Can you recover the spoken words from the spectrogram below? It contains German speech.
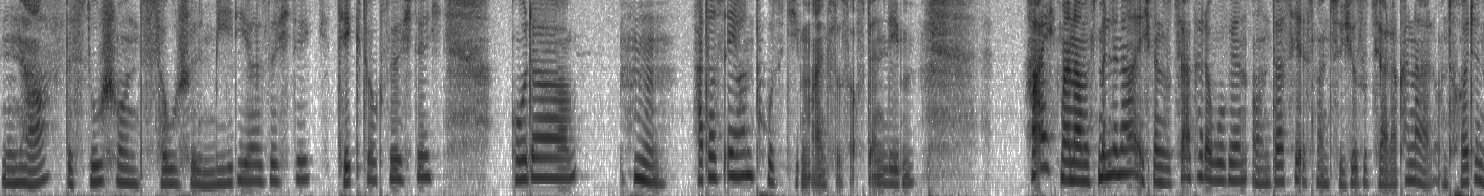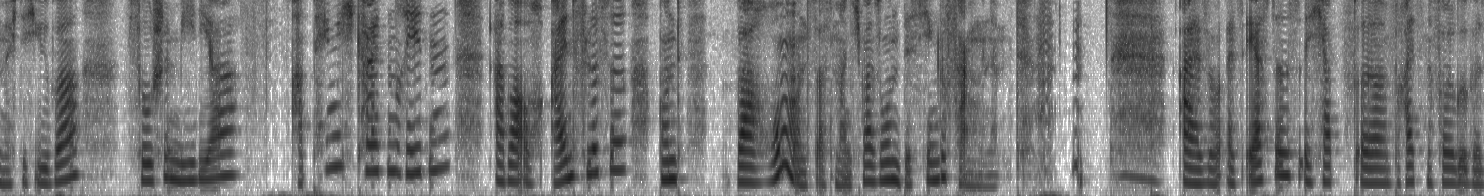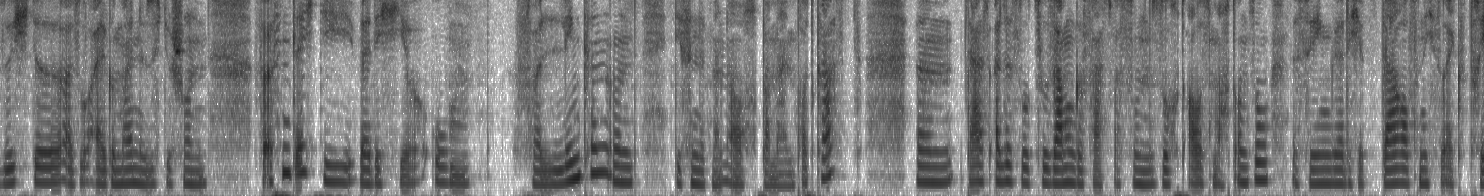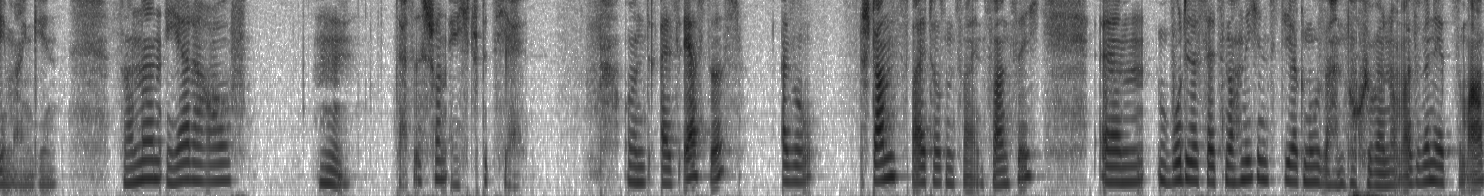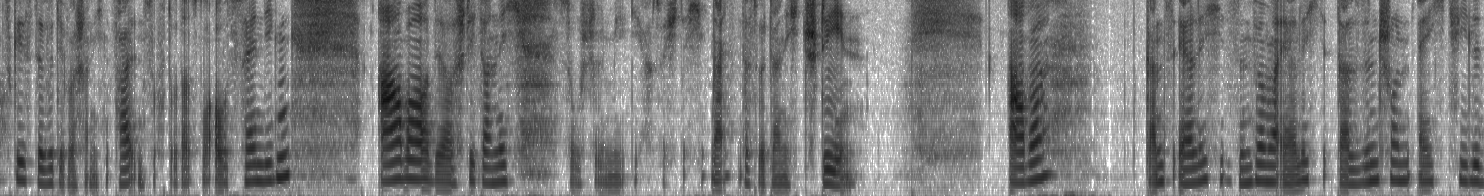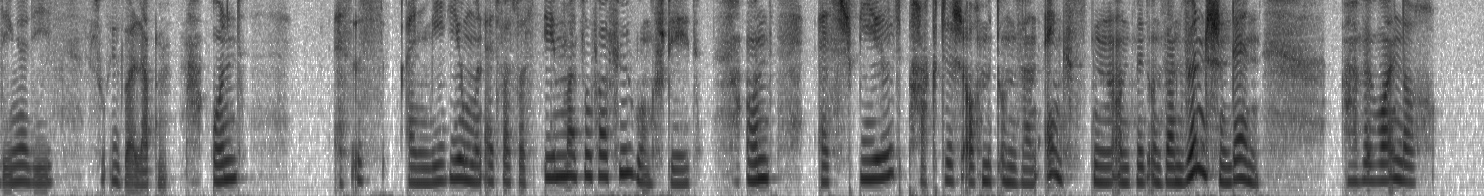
Na, bist du schon Social Media süchtig, TikTok süchtig? Oder hm, hat das eher einen positiven Einfluss auf dein Leben? Hi, mein Name ist Milena, ich bin Sozialpädagogin und das hier ist mein psychosozialer Kanal. Und heute möchte ich über Social Media Abhängigkeiten reden, aber auch Einflüsse und warum uns das manchmal so ein bisschen gefangen nimmt. Also als erstes, ich habe äh, bereits eine Folge über Süchte, also allgemeine Süchte schon veröffentlicht. Die werde ich hier oben verlinken und die findet man auch bei meinem Podcast. Ähm, da ist alles so zusammengefasst, was so eine Sucht ausmacht und so. Deswegen werde ich jetzt darauf nicht so extrem eingehen, sondern eher darauf, hm, das ist schon echt speziell. Und als erstes, also Stand 2022 ähm, wurde das jetzt noch nicht ins Diagnosehandbuch übernommen. Also wenn du jetzt zum Arzt gehst, der wird dir wahrscheinlich eine Verhaltenssucht oder so aushändigen. Aber der steht da nicht Social Media süchtig. Nein, das wird da nicht stehen. Aber ganz ehrlich, sind wir mal ehrlich, da sind schon echt viele Dinge, die so überlappen. Und es ist ein Medium und etwas, was immer zur Verfügung steht. Und es spielt praktisch auch mit unseren Ängsten und mit unseren Wünschen, denn aber wir wollen doch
